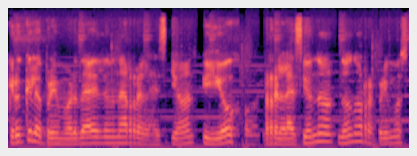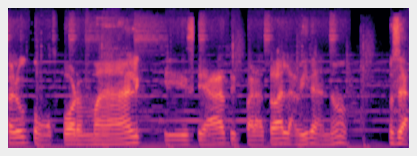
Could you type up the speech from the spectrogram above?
Creo que lo primordial de una relación, y ojo, relación no, no nos referimos a algo como formal, que sea para toda la vida, no. O sea,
